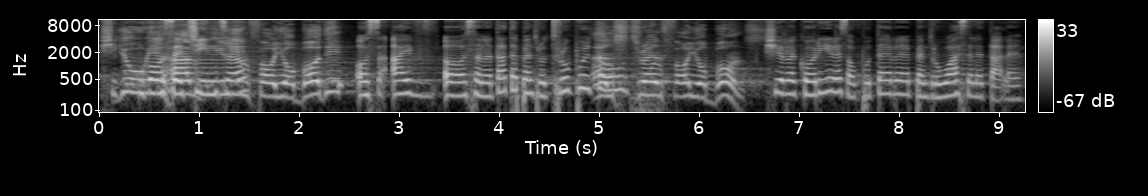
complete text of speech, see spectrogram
Și You în will have consecință healing for your body o să ai uh, sănătate pentru trupul tău and strength for your bones. și răcorire sau putere pentru oasele tale.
